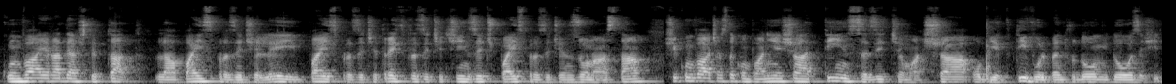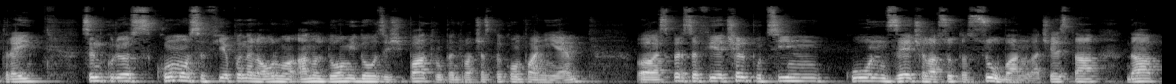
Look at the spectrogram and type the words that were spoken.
Cumva era de așteptat la 14 lei, 14, 13, 50, 14 în zona asta și cumva această companie și-a atins, să zicem așa, obiectivul pentru 2023. Sunt curios cum o să fie până la urmă anul 2024 pentru această companie. Uh, sper să fie cel puțin cu un 10% sub anul acesta, da?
